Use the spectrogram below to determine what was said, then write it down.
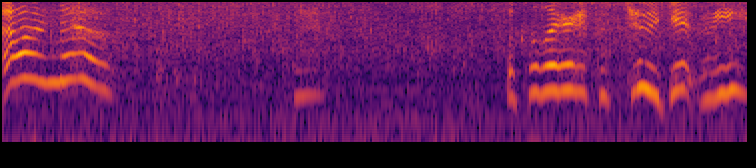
Oh no! The Polaris is gonna get me.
